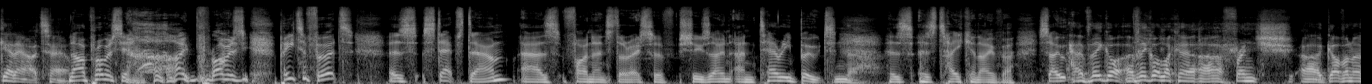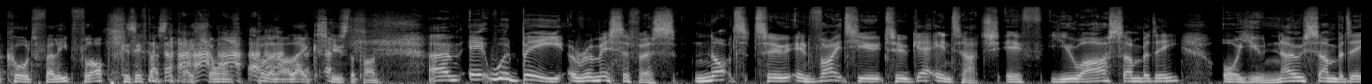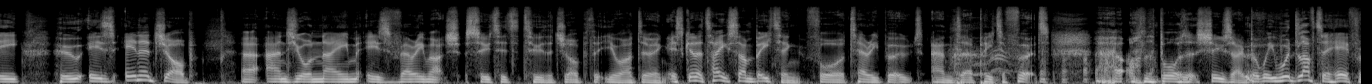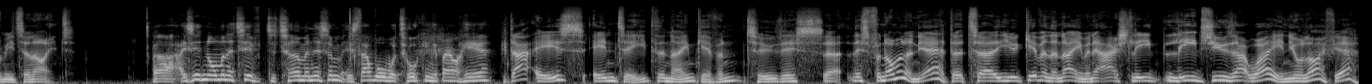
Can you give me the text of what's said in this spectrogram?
Get out of town. No, I promise you. I promise you. Peter Foot has stepped down as finance director of Shoe Zone, and Terry Boot has has taken over. So Have they got Have they got like a, a French uh, governor called Philippe Flop? Because if that's the case, someone's pulling our leg. Excuse the pun. Um, it would be remiss of us not to invite you to get in touch if you are somebody or you know somebody who is in a job uh, and your name is very much suited to the job that you are doing. It's going to take some beating for Terry Boot and uh, Peter Foot uh, on the board at Shoe Zone, but we would love to hear from you tonight. Uh, is it nominative determinism? Is that what we're talking about here? That is indeed the name given to this uh, this phenomenon. Yeah, that uh, you're given the name and it actually leads you that way in your life. Yeah.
